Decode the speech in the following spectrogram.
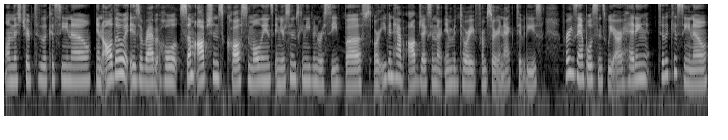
on this trip to the casino. And although it is a rabbit hole, some options cost simoleons and your Sims can even receive buffs or even have objects in their inventory from certain activities. For example, since we are heading to the casino,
